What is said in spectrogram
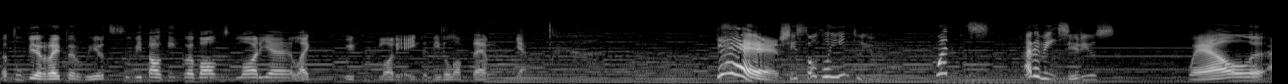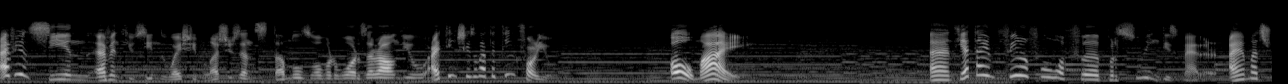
that would be rather weird to be talking about Gloria, like with Gloria in the middle of them. Yeah. Yeah, she's totally into you. What? Are they being serious? Well, haven't seen haven't you seen the way she blushes and stumbles over words around you? I think she's got a thing for you. Oh my! And yet I am fearful of uh, pursuing this matter. I am much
